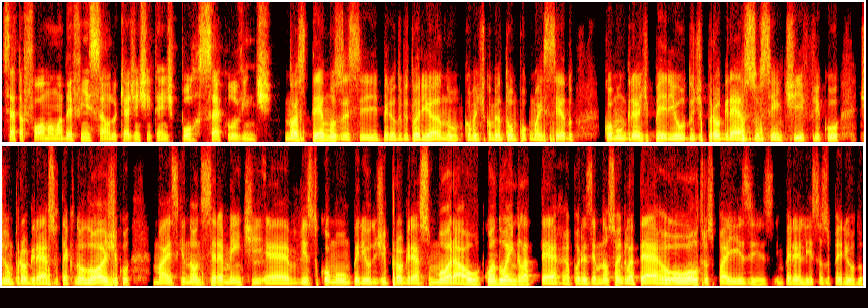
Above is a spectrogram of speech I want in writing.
de certa forma, uma definição do que a gente entende por século XX. Nós temos esse período vitoriano, como a gente comentou um pouco mais cedo, como um grande período de progresso científico, de um progresso tecnológico, mas que não necessariamente é visto como um período de progresso moral. Quando a Inglaterra, por exemplo, não só a Inglaterra ou outros países imperialistas do período,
